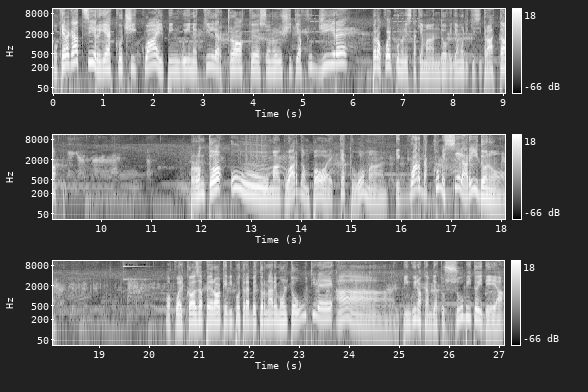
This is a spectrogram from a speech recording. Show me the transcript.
Ok ragazzi, rieccoci qua, il pinguino e Killer Croc sono riusciti a fuggire, però qualcuno li sta chiamando, vediamo di chi si tratta. Pronto? Uh, ma guarda un po', è Catwoman. E guarda come se la ridono. Ho qualcosa però che vi potrebbe tornare molto utile. Ah, il pinguino ha cambiato subito idea.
